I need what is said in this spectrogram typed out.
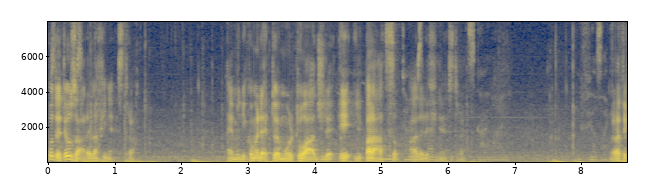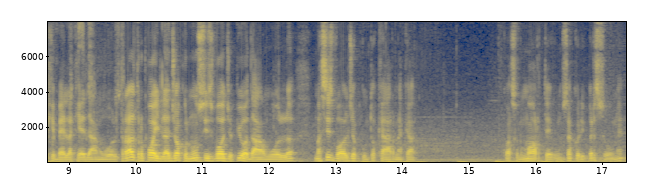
Potete usare la finestra. Emily, come detto, è molto agile e il palazzo ha delle finestre. Guardate che bella che è Dunwall. Tra l'altro poi il gioco non si svolge più a Dunwall, ma si svolge appunto a Karnaka. Qua sono morte un sacco di persone.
